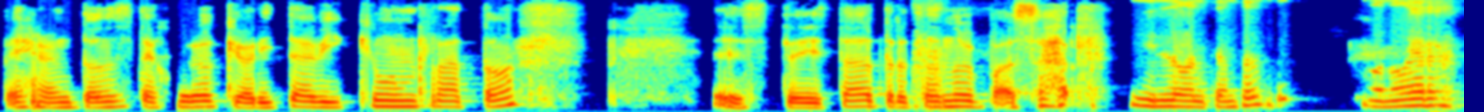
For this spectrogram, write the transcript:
Pero entonces te juro que ahorita vi que un ratón este, estaba tratando de pasar. ¿Y lo alcanzaste? ¿O no era?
